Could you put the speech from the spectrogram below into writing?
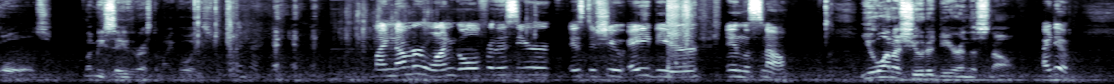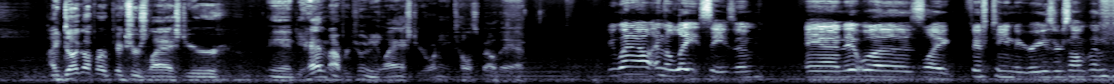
goals. Let me save the rest of my voice. Okay. My number one goal for this year is to shoot a deer in the snow. You want to shoot a deer in the snow. I do. I dug up our pictures last year, and you had an opportunity last year. Why don't you tell us about that? We went out in the late season and it was like 15 degrees or something.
